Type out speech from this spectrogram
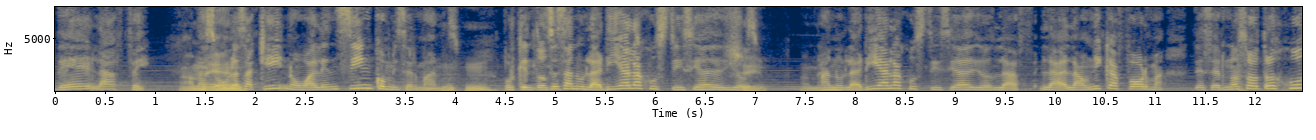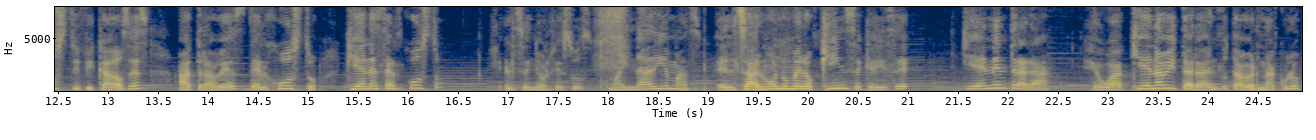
de la fe. Las Amén. obras aquí no valen cinco, mis hermanos, porque entonces anularía la justicia de Dios Sí, amén. anularía la justicia de Dios. La, la, la única forma de ser nosotros justificados es a través del justo. ¿Quién es el justo? El Señor Jesús. No hay nadie más. El Salmo número 15 que dice, ¿quién entrará? Jehová, ¿quién habitará en tu tabernáculo?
